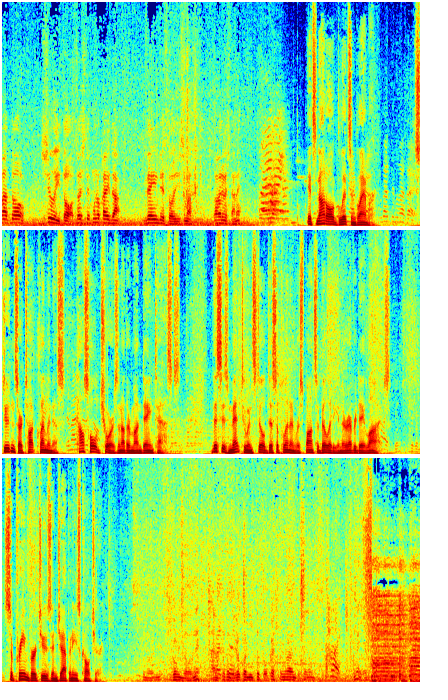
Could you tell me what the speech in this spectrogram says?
この丘と周囲とそしてこの階段全員で掃除しますわかりましたね It's not all glitz and glamour. Students are taught cleanliness, household chores, and other mundane tasks. This is meant to instill discipline and responsibility in their everyday lives. Supreme virtues in Japanese culture. ゴミのね、あのところの横にちょっと置かしてもらうんですけど、はい。ね。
